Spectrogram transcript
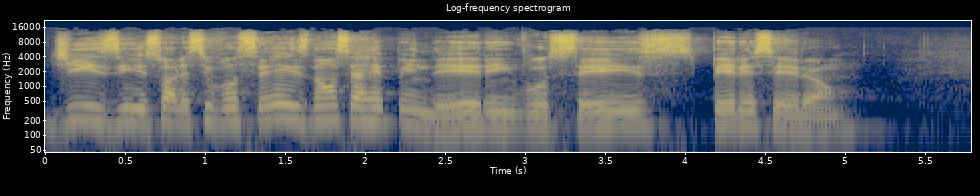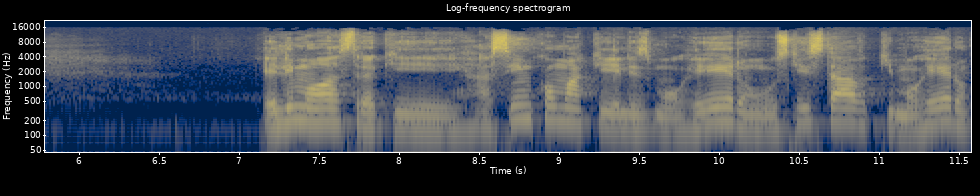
diz isso: olha, se vocês não se arrependerem, vocês perecerão ele mostra que, assim como aqueles morreram, os que estavam que morreram,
